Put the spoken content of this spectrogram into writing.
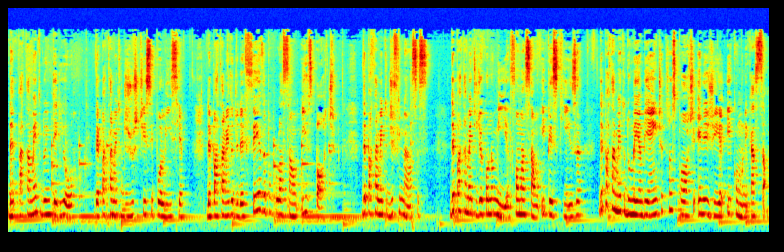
Departamento do Interior, Departamento de Justiça e Polícia, Departamento de Defesa, População e Esporte, Departamento de Finanças, Departamento de Economia, Formação e Pesquisa, Departamento do Meio Ambiente, Transporte, Energia e Comunicação.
